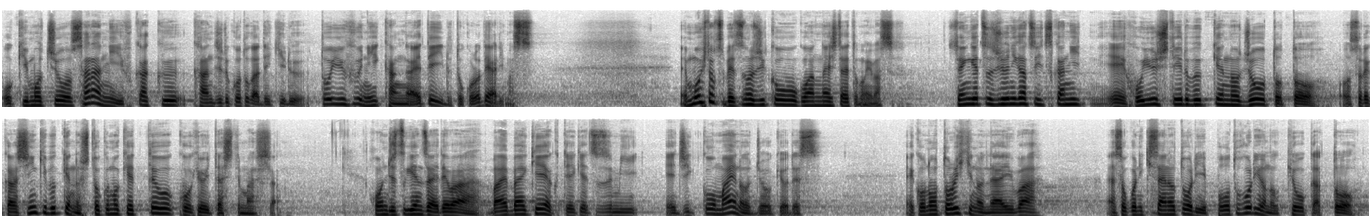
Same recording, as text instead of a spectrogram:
お気持ちをさらに深く感じることができるというふうに考えているところであります。もう一つ別の事項をご案内したいと思います。先月12月5日に保有している物件の譲渡とそれから新規物件の取得の決定を公表いたしてました。本日現在では売買契約締結済み実行前の状況です。この取引の狙いはそこに記載の通りポートフォリオの強化と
